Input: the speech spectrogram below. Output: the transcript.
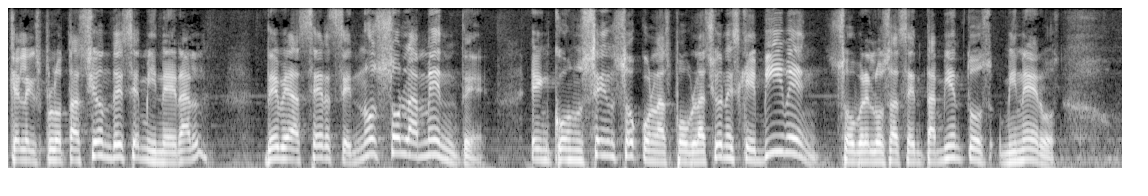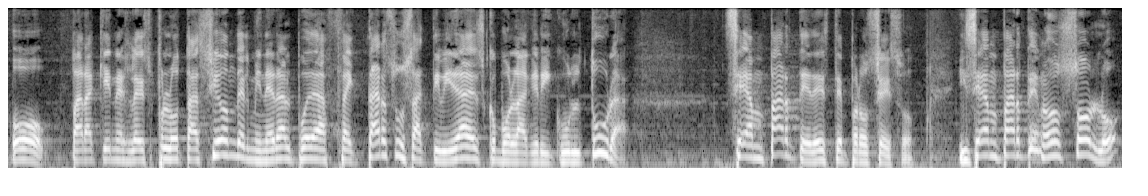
que la explotación de ese mineral debe hacerse no solamente en consenso con las poblaciones que viven sobre los asentamientos mineros o para quienes la explotación del mineral puede afectar sus actividades como la agricultura, sean parte de este proceso y sean parte no solo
